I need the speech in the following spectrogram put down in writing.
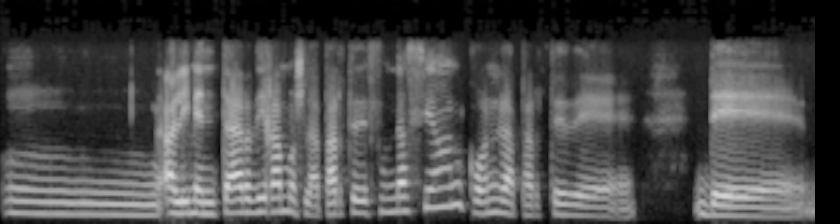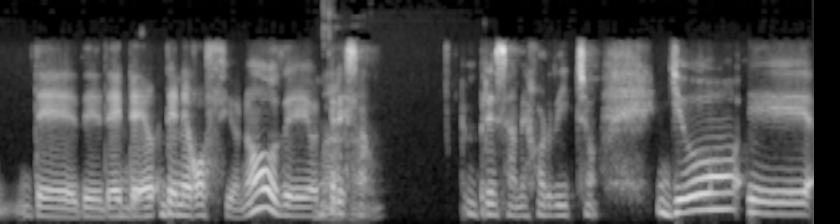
Mm, alimentar, digamos, la parte de fundación con la parte de, de, negocio, ¿no? O de empresa. empresa, mejor dicho. Yo, eh,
